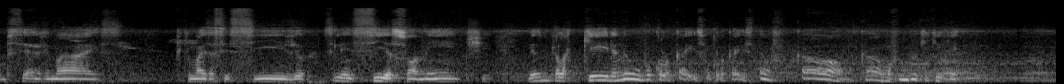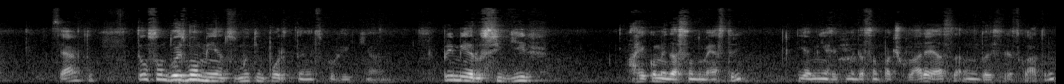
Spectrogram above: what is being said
Observe mais, fique mais acessível, silencie a sua mente, mesmo que ela queira, não, vou colocar isso, vou colocar isso. Não, calma, calma, vamos ver o que, que vem. Certo? Então são dois momentos muito importantes para o reikiano. Primeiro, seguir a recomendação do mestre, e a minha recomendação particular é essa, 1, 2, 3, 4,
